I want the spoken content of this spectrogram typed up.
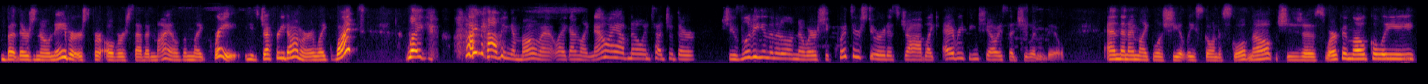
but there's no neighbors for over seven miles. I'm like, great. He's Jeffrey Dahmer. Like, what? Like, I'm having a moment. Like, I'm like, now I have no in touch with her She's living in the middle of nowhere. She quits her stewardess job, like everything she always said she wouldn't do. And then I'm like, well, she at least going to school? Nope, she's just working locally.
